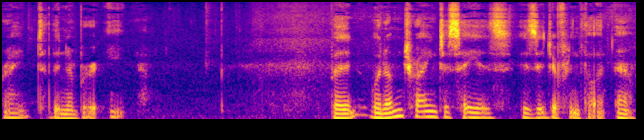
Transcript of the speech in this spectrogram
right, to the number eight. But what I'm trying to say is is a different thought now.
